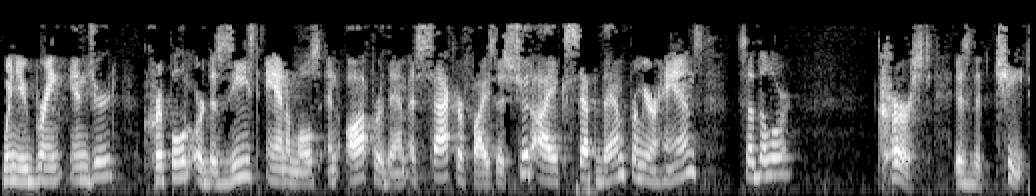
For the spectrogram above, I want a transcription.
When you bring injured, crippled, or diseased animals and offer them as sacrifices. Should I accept them from your hands? said the Lord. Cursed is the cheat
